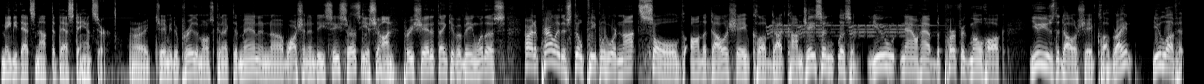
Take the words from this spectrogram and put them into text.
Maybe that's not the best answer. All right. Jamie Dupree, the most connected man in uh, Washington, D.C., sir. See you, Sean. Appreciate it. Thank you for being with us. All right. Apparently, there's still people who are not sold on the dollarshaveclub.com. Jason, listen, you now have the perfect mohawk. You use the Dollar Shave Club, right? You love it.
